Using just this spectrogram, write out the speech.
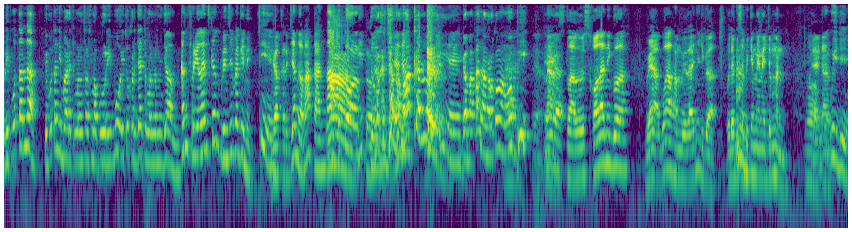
liputan dah, liputan dibayar cuma 150 ribu, itu kerja cuma 6 jam. kan freelance kan prinsipnya gini Iya. nggak kerja nggak makan Nah, betul, gitu Gak kerja gak kan? makan loh, Iya. gak makan, gak ngerokok, gak ngopi. Iya. Iya Nah, nggak? setelah lulus sekolah nih gua, gue gue alhamdulillahnya juga udah bisa bikin manajemen. Oh, ya kan? Widih,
